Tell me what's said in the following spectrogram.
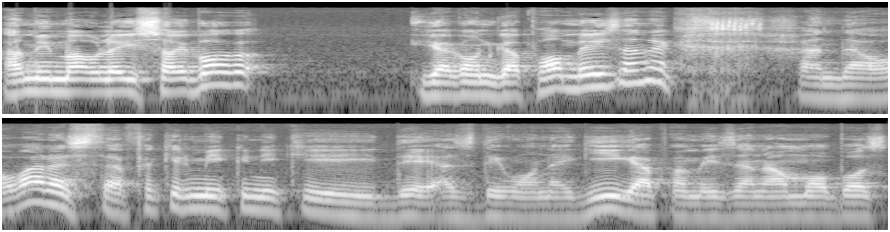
امی مولای صاحبا یگان گپا می‌زنه خنده آور است. فکر می‌کنی که ده از دیوانگی گپ می‌زنه اما باز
